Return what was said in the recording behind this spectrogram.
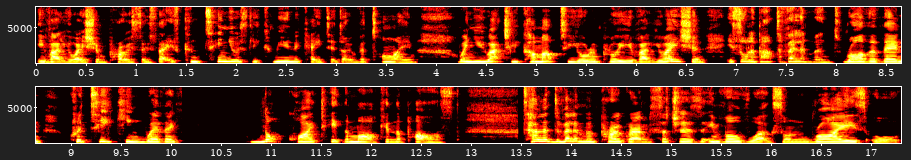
evaluation process. That is continuously communicated over time. When you actually come up to your employee evaluation it's all about development rather than critiquing where they've not quite hit the mark in the past talent development programs such as Involve Works on Rise or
